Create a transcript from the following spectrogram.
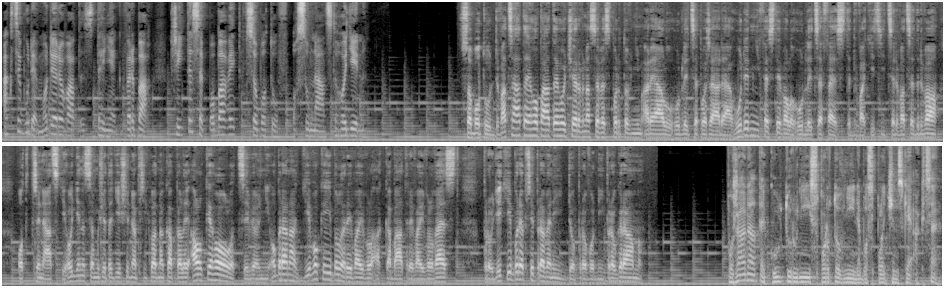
Akci bude moderovat Zdeněk Vrba. Přijďte se pobavit v sobotu v 18 hodin. V sobotu 25. června se ve sportovním areálu Hudlice pořádá hudební festival Hudlice Fest 2022. Od 13 hodin se můžete těšit například na kapely Alkohol, Civilní obrana, Divoký byl Revival a Kabát Revival West. Pro děti bude připravený doprovodný program. Pořádáte kulturní, sportovní nebo společenské akce?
